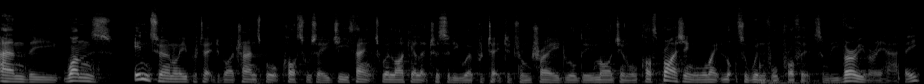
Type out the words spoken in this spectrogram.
and the ones internally protected by transport costs will say, gee, thanks, we're like electricity, we're protected from trade, we'll do marginal cost pricing, and we'll make lots of windfall profits and be very, very happy.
